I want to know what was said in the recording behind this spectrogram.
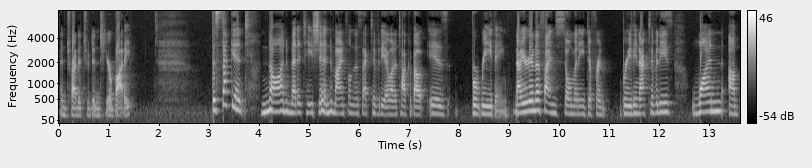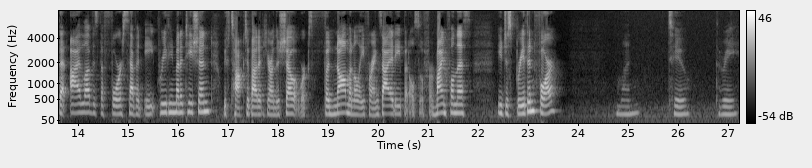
and try to tune into your body. The second non meditation mindfulness activity I want to talk about is breathing. Now, you're going to find so many different breathing activities. One um, that I love is the 478 breathing meditation. We've talked about it here on the show. It works phenomenally for anxiety, but also for mindfulness. You just breathe in four. One, two, three,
